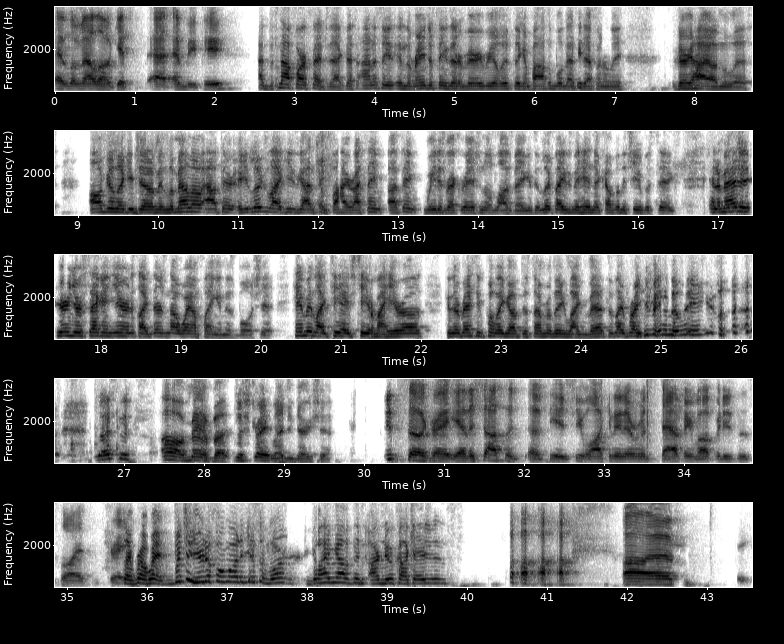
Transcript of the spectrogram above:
and Lamelo gets uh, MVP. That's not far fetched, Zach. That's honestly in the range of things that are very realistic and possible. That's definitely very high on the list. All good looking gentlemen. Lamelo out there, he looks like he's gotten some fire. I think I think weed is recreational in Las Vegas. It looks like he's been hitting a couple of the cheapest sticks. And imagine you're in your second year and it's like there's no way I'm playing in this bullshit. Him and like THT are my heroes because they're basically pulling up to summer league like vets. It's like, bro, you've been in the league less than oh man, but just straight legendary shit. It's so great. Yeah, the shots of, of THT walking in, everyone's tapping him up, and he's in the sweats. It's great. It's like, bro, wait, put your uniform on to get some more. Go hang out with the, our new Caucasians. um,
